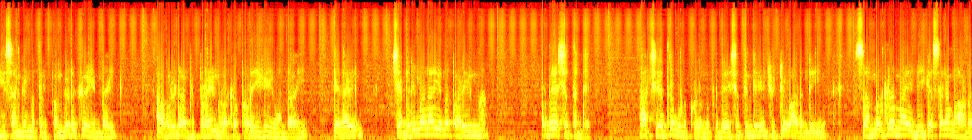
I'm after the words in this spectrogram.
ഈ സംഗമത്തിൽ പങ്കെടുക്കുകയുണ്ടായി. അവരുടെ അഭിപ്രായങ്ങളൊക്കെ പറയുകയും ഉണ്ടായി ഏതായാലും ശബരിമല എന്ന് പറയുന്ന പ്രദേശത്തിന്റെ ആ ക്ഷേത്രം ഉൾക്കൊള്ളുന്ന പ്രദേശത്തിന്റെയും ചുറ്റുപാടിന്റെയും സമഗ്രമായ വികസനമാണ്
